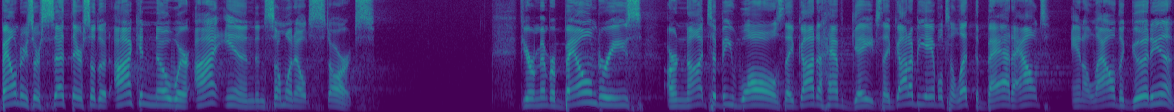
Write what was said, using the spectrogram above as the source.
boundaries are set there so that I can know where I end and someone else starts. If you remember, boundaries are not to be walls, they've got to have gates. They've got to be able to let the bad out and allow the good in.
